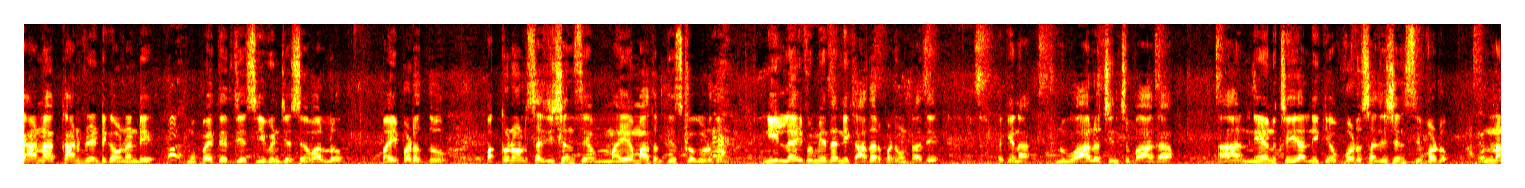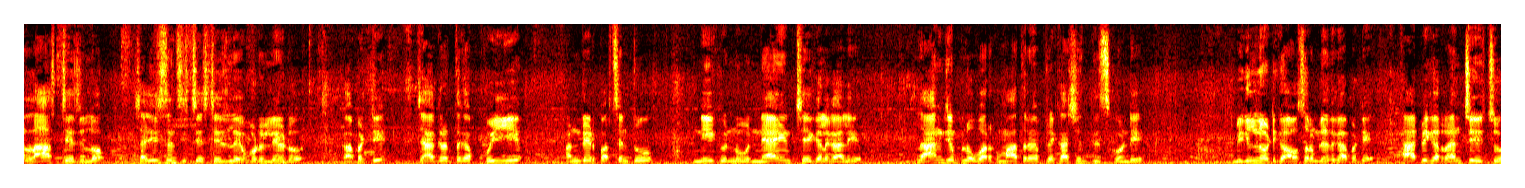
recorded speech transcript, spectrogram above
చాలా కాన్ఫిడెంట్గా ఉండండి. ముప్పై తేదీ చేసి ఈవెంట్ చేసే వాళ్ళు భయపడొద్దు. పక్కన వాళ్ళ సజెషన్స్ ఏమాత్రం తీసుకోకూడదు. నీ లైఫ్ మీద నీకు ఆధారపడి ఉంటుంది. ఓకేనా? నువ్వు ఆలోచించు బాగా. నేను చేయాలి. నీకు ఎవ్వడు సజెషన్స్ ఇవ్వడు. ఉన్న లాస్ట్ స్టేజ్లో సజెషన్స్ ఇచ్చే స్టేజ్లో ఎవ్వడు లేడు. కాబట్టి జాగ్రత్తగా పోయి హండ్రెడ్ పర్సెంట్ నీకు నువ్వు న్యాయం చేయగలగాలి. లాంగ్ జంప్లో వరకు మాత్రమే ప్రికాషన్ తీసుకోండి. మిగిలిన వాటికి అవసరం లేదు కాబట్టి హ్యాపీగా రన్ చేయొచ్చు.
